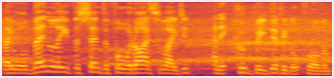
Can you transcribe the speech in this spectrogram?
they will then leave the centre-forward isolated, and it could be difficult for them.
